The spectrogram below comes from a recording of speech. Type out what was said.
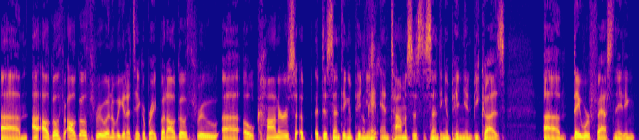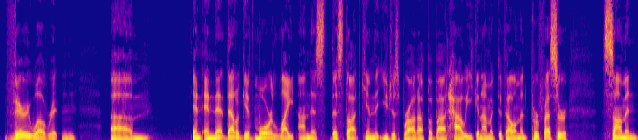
um, I'll go through. I'll go through. I know we got to take a break, but I'll go through uh, O'Connor's uh, dissenting opinion Okay. and Thomas's dissenting opinion because um, they were fascinating, very well written, um, and and that that'll give more light on this this thought, Kim, that you just brought up about how economic development. Professor Somin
